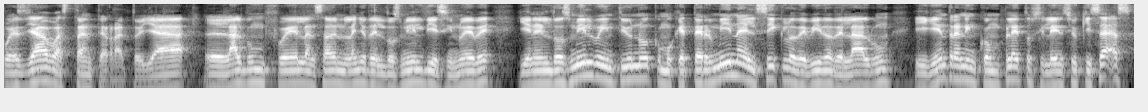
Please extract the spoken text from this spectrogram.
pues ya bastante rato. Ya el álbum fue lanzado en el año del 2019 y en el 2021 como que termina el ciclo de vida del álbum y entran en completo silencio quizás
